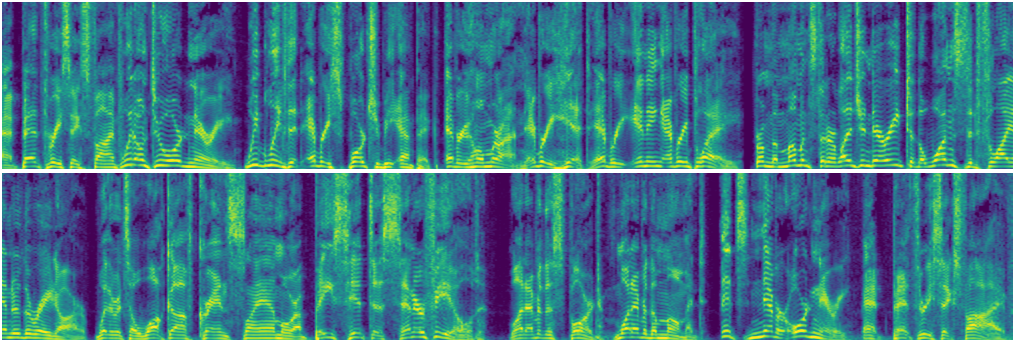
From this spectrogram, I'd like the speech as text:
At Bet365, we don't do ordinary. We believe that every sport should be epic. Every home run, every hit, every inning, every play. From the moments that are legendary to the ones that fly under the radar. Whether it's a walk-off grand slam or a base hit to center field. Whatever the sport, whatever the moment, it's never ordinary at Bet365.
